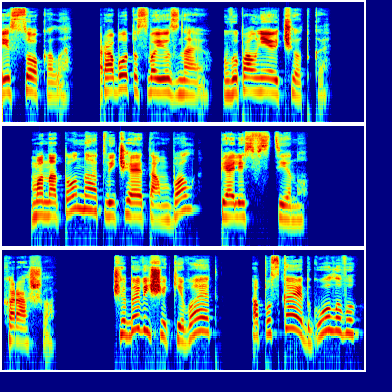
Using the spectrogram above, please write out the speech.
«Из Сокола. Работу свою знаю, выполняю четко. Монотонно отвечает амбал, пялясь в стену. «Хорошо». Чудовище кивает, опускает голову,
